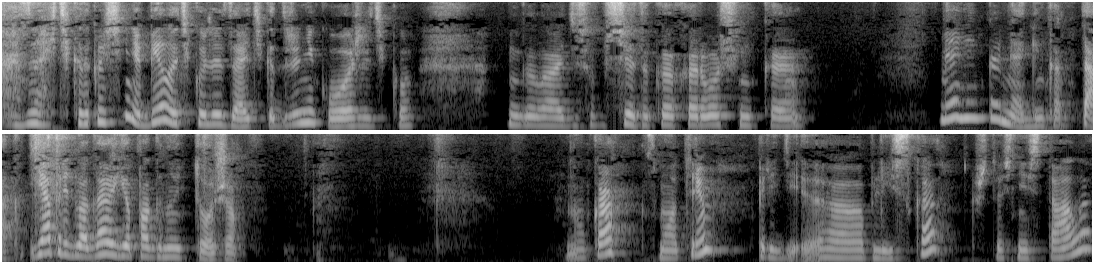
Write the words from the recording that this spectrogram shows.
Зайчика, такое ощущение, белочку или зайчика, даже не кошечку гладишь. Вообще такая хорошенькая. Мягенько-мягенько. Так, я предлагаю ее погнуть тоже. Ну-ка, смотрим. Приди, э, близко, что с ней стало.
